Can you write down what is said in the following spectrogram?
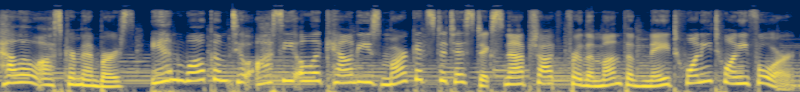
Hello, Oscar members, and welcome to Osceola County's Market Statistics Snapshot for the month of May 2024.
